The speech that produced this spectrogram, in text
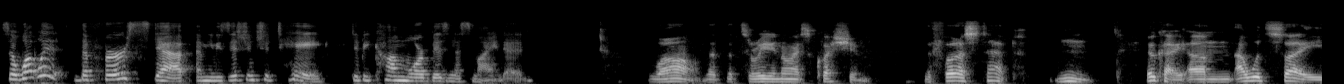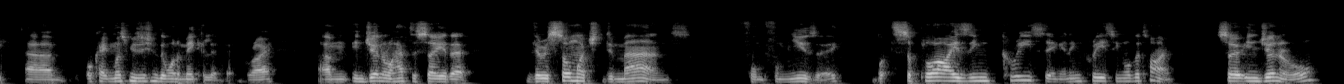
So, what would the first step a musician should take to become more business minded? Wow, that, that's a really nice question. The first step. Mm. Okay, um, I would say, um, okay, most musicians they want to make a living, right? Um, in general, I have to say that there is so much demand for, for music, but supply is increasing and increasing all the time. So in general,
